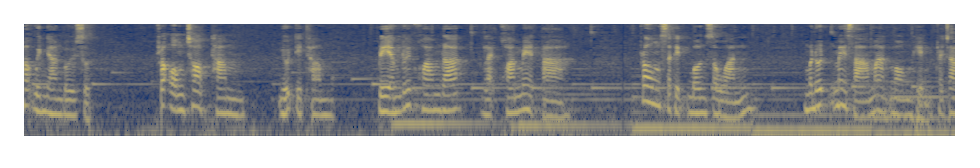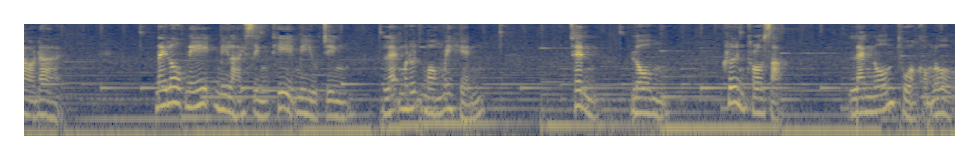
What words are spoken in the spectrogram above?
พระวิญญาณบริสุทธิ์ พระองค์ชอบธรรม ยุติธรรม เปี่ยมด้วยความรักและความเมตตา พระองค์สถิตบนสวรรค์ มนุษย์ไม่สามารถมองเห็นพระเจ้าได้ ในโลกนี้มีหลายสิ่งที่มีอยู่จริง และมนุษย์มองไม่เห็น เช่น ลม คลื่นโทรศัพท์ แรงโน้มถ่วงของโลก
